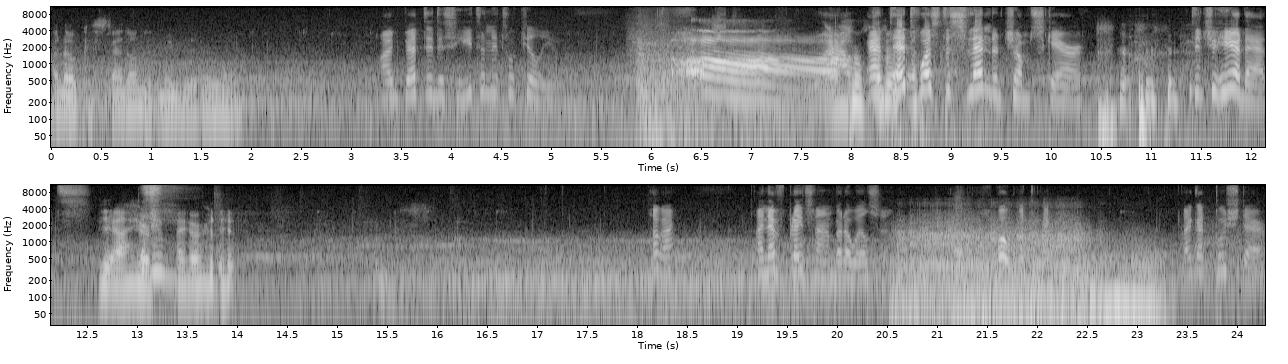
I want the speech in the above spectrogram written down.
I know. can Stand on it. Maybe that will work. I bet it is heat and it will kill you. Ah! Wow. and that was the slender jump scare. Did you hear that? yeah, I heard. I heard it. Okay. I never played Slender, but I will soon. Whoa, what the heck? I got pushed there,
